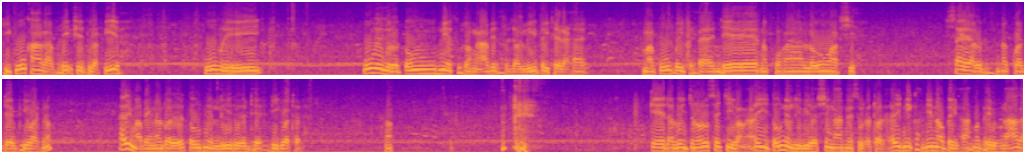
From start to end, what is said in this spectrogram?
ဒီကိုးခါက break အဖြစ်သူကပြီးတယ် ကိုး break ကိုး break ဆိုတော့3နှစ်ဆိုတော့5ဖြစ်ဆိုတော့4ပိတ်ထည့်လိုက်ဟဲ့မကူပိတ်တယ်တဲ့နှစ်ခွာလုံးဝရှိဆိုင်ရတော့နှစ်ခွာတဲ့ပြီးပါပြီနော်အဲ့ဒီမှာပြန်တော့ထွက်တယ်3နှစ်4ဆိုတဲ့ဒီခွာထွက်တယ်နော်ကဲဒါပြင်ကျွန်တော်တို့ဆက်ကြည့်ပါမယ်အဲ့ဒီ3နှစ်4ပြီးတော့5နှစ်ဆိုတော့ထွက်တယ်အဲ့ဒီနှစ်ကနှစ်နောက်ပိတ်လားမပိတ်ဘူး5က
